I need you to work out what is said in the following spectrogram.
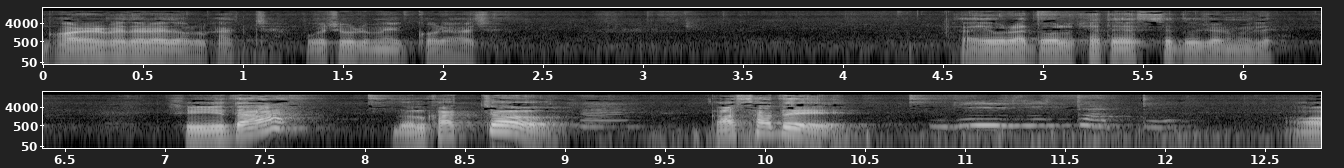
ঘরের ভেতরে দোল খাচ্ছে, প্রচুর মেঘ করে আছে। তাই ওরা দোল খেতে এসছে দুজন মিলে। সৃজিতা, দোল খাচ্ছ? কার সাথে? ও,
